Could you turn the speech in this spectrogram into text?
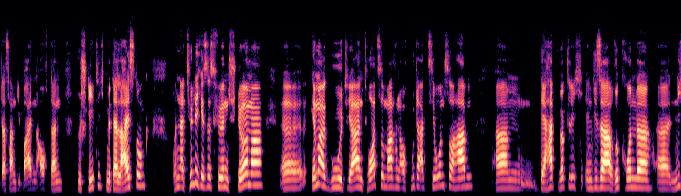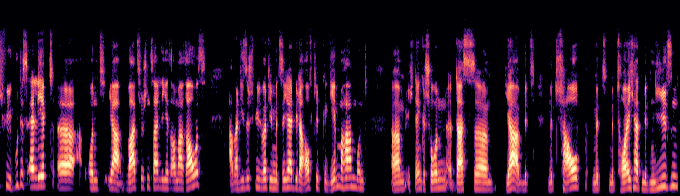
das haben die beiden auch dann bestätigt mit der Leistung. Und natürlich ist es für einen Stürmer äh, immer gut, ja, ein Tor zu machen, auch gute Aktionen zu haben. Ähm, der hat wirklich in dieser Rückrunde äh, nicht viel Gutes erlebt äh, und ja, war zwischenzeitlich jetzt auch mal raus. Aber dieses Spiel wird ihm mit Sicherheit wieder Auftrieb gegeben haben und ähm, ich denke schon, dass äh, ja mit, mit Schaub, mit, mit Teuchert, mit Nielsen,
